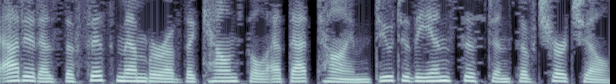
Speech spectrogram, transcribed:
added as the fifth member of the Council at that time due to the insistence of Churchill.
